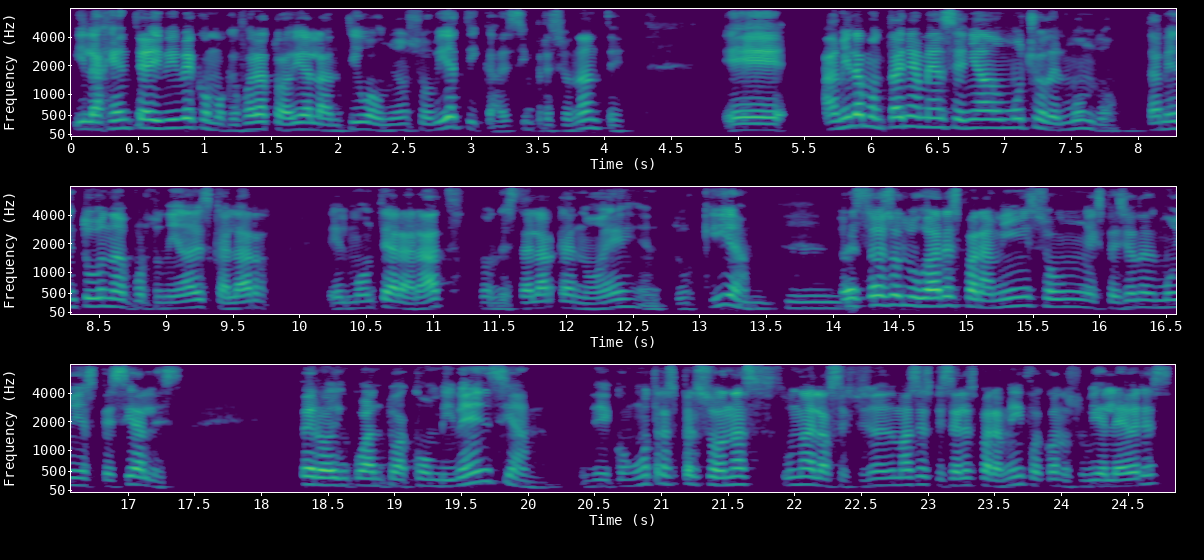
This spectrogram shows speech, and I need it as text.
y la gente ahí vive como que fuera todavía la antigua Unión Soviética, es impresionante. Eh, a mí la montaña me ha enseñado mucho del mundo. También tuve una oportunidad de escalar el monte Ararat, donde está el Arca de Noé, en Turquía. Entonces, todos esos lugares para mí son expresiones muy especiales. Pero en cuanto a convivencia, con otras personas, una de las expresiones más especiales para mí fue cuando subí el Everest,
